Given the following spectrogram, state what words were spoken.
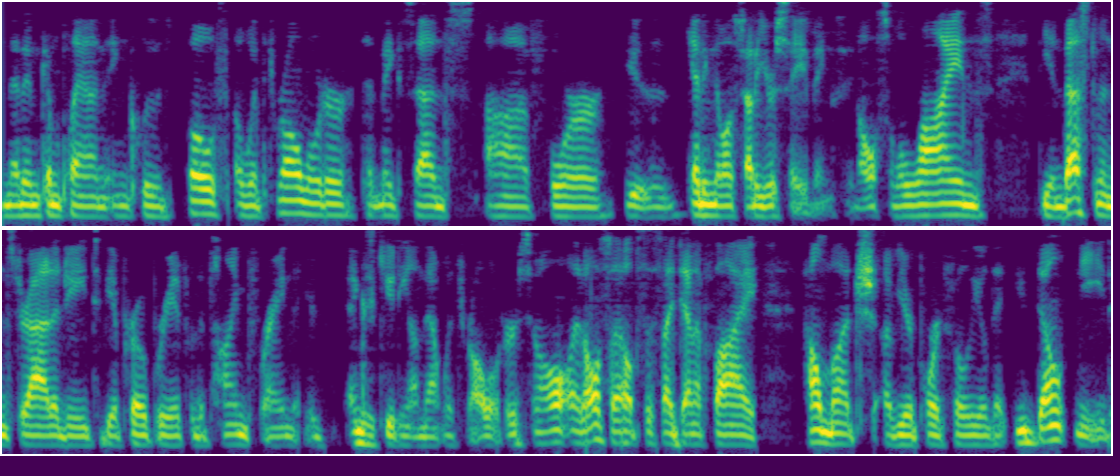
And that income plan includes both a withdrawal order that makes sense uh, for getting the most out of your savings. It also aligns the investment strategy to be appropriate for the time frame that you're executing on that withdrawal order. So it also helps us identify how much of your portfolio that you don't need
